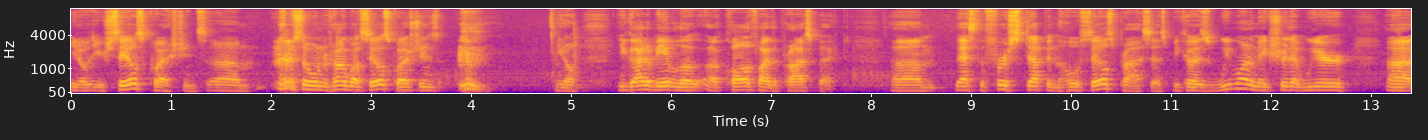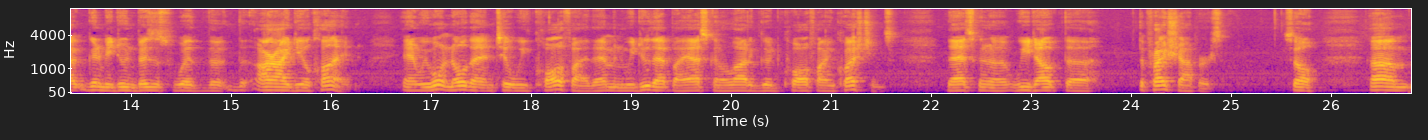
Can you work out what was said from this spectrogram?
you know your sales questions. Um, so when we're talking about sales questions, you know you got to be able to uh, qualify the prospect. Um, that's the first step in the whole sales process because we want to make sure that we're uh, going to be doing business with the, the, our ideal client. And we won't know that until we qualify them, and we do that by asking a lot of good qualifying questions. That's going to weed out the, the price shoppers. So, um,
